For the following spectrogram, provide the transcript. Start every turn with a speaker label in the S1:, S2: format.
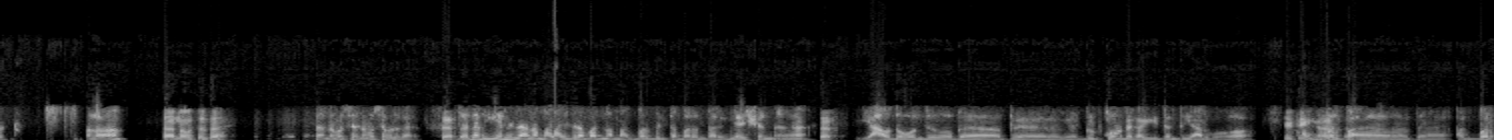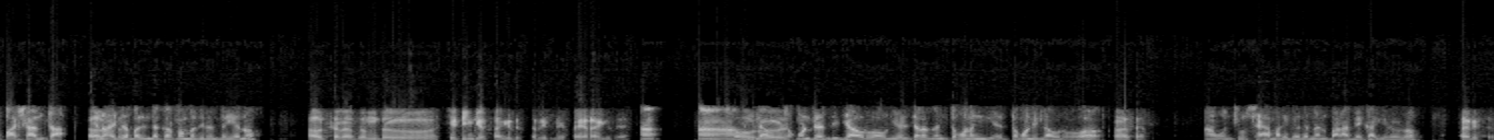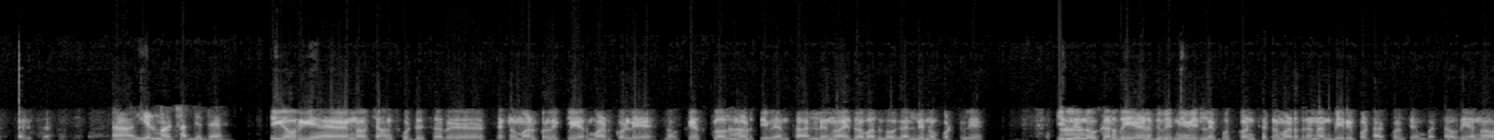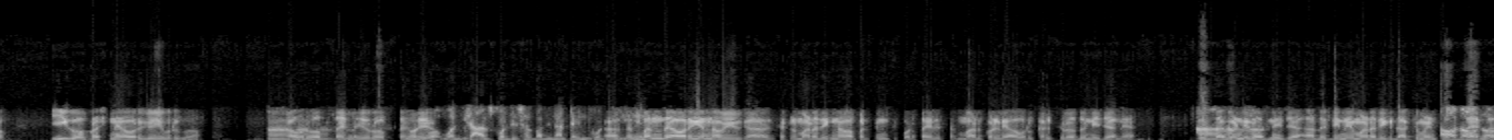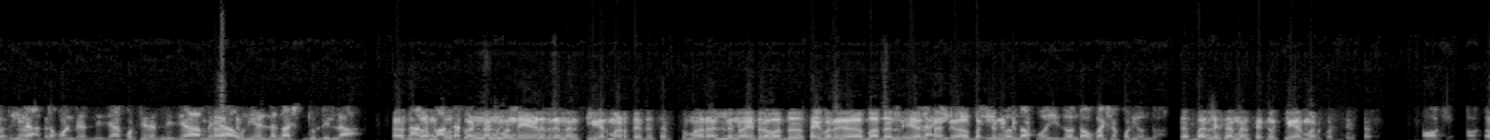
S1: Hello
S2: sir ನಮಸ್ತೆ sir.
S1: Sir ನಮಸ್ತೆ ನಮಸ್ತೆ ಬ್ರದರ್
S2: ಸರ್.
S1: ಬ್ರದರ್ ಏನಿಲ್ಲ ನಮ್ಮ ಹೈದರಾಬಾದ್ ನಮ್ಮ ಅಕ್ಬರ್ ಬಿನ್ ತಬರ್ ಅಂತ ರಿಲೇಷನ್
S2: ಸರ್.
S1: ಯಾವುದೋ ಒಂದು ದುಡ್ಡು ಕೊಡ್ಬೇಕಾಗಿತ್ತಂತ ಯಾರಿಗೋ ಅಕ್ಬರ್ ಅಕ್ಬರ್ ಪಾಷಾ ಅಂತ. ಏನು ಹೈದ್ರಾಬಾದ್ ಇಂದ ಕರ್ಕೊಂಡ್ ಬಂದಿರಂತ ಏನು?
S2: ಹೌದು ಸರ್ ಅದೊಂದು ಚೀಟಿಂಗ್ ಕೇಸ್ ಆಗಿದೆ ಸರ್ ಇಲ್ಲಿ ಫೈರ್ ಆಗಿದೆ.
S1: ಹಾ
S2: ಅವ್ರು-
S1: ಅವ್ರು ತಗೊಂಡಿರೋದು ನಿಜ ಅವರು ಅವ್ನು ಹೇಳ್ತಾರದ್ ನಂಗೆ ತಗೊಂಡಂಗೆ ತಗೊಂಡಿಲ್ಲ ಅವರು. ಒಂಚೂರು ಸಹಾಯ ಮಾಡಿ ಬ್ರದರ್ ನಾನು ಭಾಳ ಬೇಕಾಗಿರೋರು.
S2: ಸರಿ ಸರ್ ಸರಿ ಸರ್.
S1: ಏನ್ ಮಾಡಕ್ ಸಾಧ್ಯತೆ?
S2: ಈಗ ಅವ್ರಿಗೆ ನಾವು ಚಾನ್ಸ್ ಕೊಟ್ಟಿವಿ ಸರ್ ಸೆಟಲ್ ಮಾಡ್ಕೊಳ್ಳಿ ಕ್ಲಿಯರ್ ಮಾಡ್ಕೊಳ್ಳಿ ನಾವು ಕೇಸ್ ಕ್ಲೋಸ್ ಮಾಡ್ತೀವಿ ಅಂತ ಅಲ್ಲಿನೂ ಹೈದರಾಬಾದ್ಗೆ ಹೋಗಿ ಅಲ್ಲಿನೂ ಕೊಟ್ವಿ. ಇಲ್ಲಿನೂ ಕರೆದು ಹೇಳಿದ್ವಿ ನೀವು ಇಲ್ಲೇ ಕೂತ್ಕೊಂಡು ಸೆಟಲ್ ಮಾಡಿದ್ರೆ ನಾನು ಬಿ ರಿಪೋರ್ಟ್ ಹಾಕೊಳ್ತೀನಿ ಬಟ್ ಅವ್ರೇನೋ ಈಗೋ ಪ್ರಶ್ನೆ ಅವ್ರಿಗೂ ಇವ್ರಿಗೂ. ಅವ್ರು ಹೋಗ್ತಾ ಇಲ್ಲ ಇವ್ರು
S1: ಹೋಗ್ತಾ
S2: ಇಲ್ಲ.
S1: ಒಂದ್ ಚಾನ್ಸ್ ಕೊಟ್ಟಿ ಸ್ವಲ್ಪ ದಿನ ಟೈಮ್ ಕೊಟ್ಟಿ
S2: ಬಂದು ಅವ್ರಿಗೆ ನಾವು ಈಗ ಸೆಟಲ್ ಮಾಡೋದಕ್ಕೆ ನಾವು ಅಪರ್ಚುನಿಟಿ ಕೊಡ್ತಾ ಇದೀವಿ ಸರ್ ಮಾಡ್ಕೊಳ್ಳಿ ಅವ್ರು ಕಳ್ಸಿರೋದು ನಿಜಾನೇ. ತಗೊಂಡಿರೋದು ನಿಜ. ಅದು ಡಿನೇ ಮಾಡೋದಕ್ಕೆ ಡಾಕ್ಯುಮೆಂಟ್
S1: ಹೌದು ಹೌದು ಹೌದು. ಇಲ್ಲ ತಗೊಂಡಿರೋದ್ ನಿಜ ಕೊಟ್ಟಿರೋದ್ ನಿಜ. ಆಮೇಲೆ ಅವ್ನು ಹೇಳ್ದಂಗ ಅಷ್ಟು ದುಡ್ಡಿಲ್ಲ. ನಾನು
S2: ಬಂದು ಕೂತ್ಕೊಂಡು ನನ್ನ ಮುಂದೆ ಹೇಳಿದ್ರೆ ನಾನು ಕ್ಲಿಯರ್ ಮಾಡ್ತಾ ಇದ್ದೆ ಸರ್. ಸುಮಾರು ಅಲ್ಲೂ ಹೈದರಾಬಾದ್ ಸೈಬರ್ ಬಾದಲ್ಲಿ ಅಲ್ಲಿ
S1: ಇದೊಂದು ಅವಕಾಶ ಕೊಡಿ ಒಂದು.
S2: ಸರ್ ಬರ್ಲಿ ಸರ್ ನಾನು ಸೆಟಲ್ ಕ್ಲಿಯರ್ ಮಾಡ್ಕೊಡ್ತೀನಿ ಸರ್.
S1: Okay okay.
